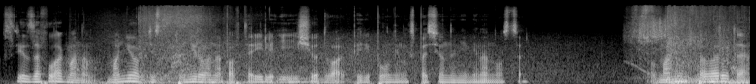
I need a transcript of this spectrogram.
Вслед за флагманом маневр дисциплинированно повторили и еще два переполненных спасенными миноносца. В момент поворота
